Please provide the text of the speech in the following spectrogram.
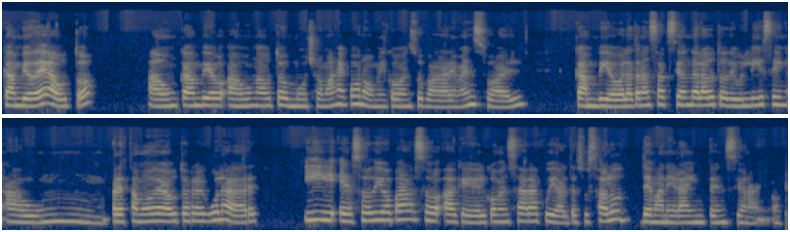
cambio de auto a un cambio a un auto mucho más económico en su pagaré mensual, cambió la transacción del auto de un leasing a un préstamo de auto regular y eso dio paso a que él comenzara a cuidar de su salud de manera intencional, ¿ok?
